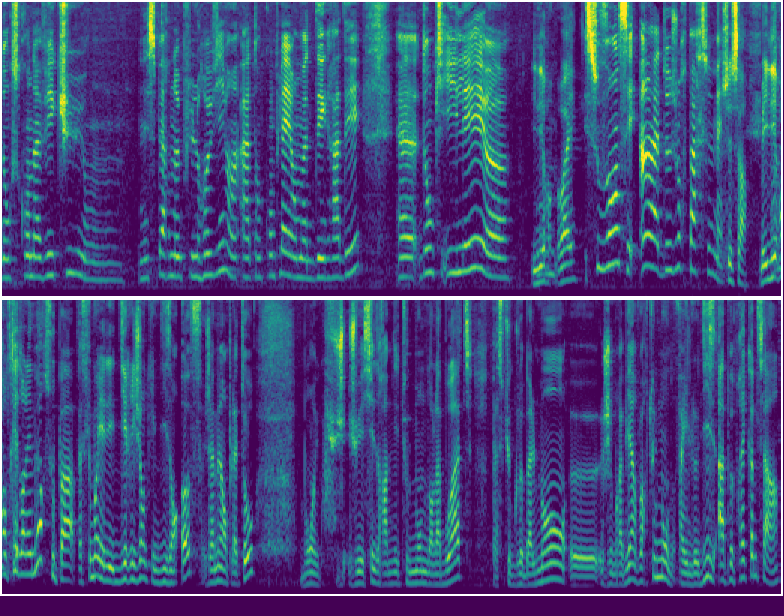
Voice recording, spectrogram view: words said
donc, ce qu'on a vécu, on espère ne plus le revivre à temps complet et en mode dégradé. donc, il est il est, ouais. Souvent, c'est un à deux jours par semaine. C'est ça. Mais il est rentré dans les mœurs ou pas? Parce que moi, il y a des dirigeants qui me disent en off, jamais en plateau bon, je vais essayer de ramener tout le monde dans la boîte, parce que globalement, euh, j'aimerais bien avoir tout le monde. Enfin, ils le disent à peu près comme ça. Hein.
